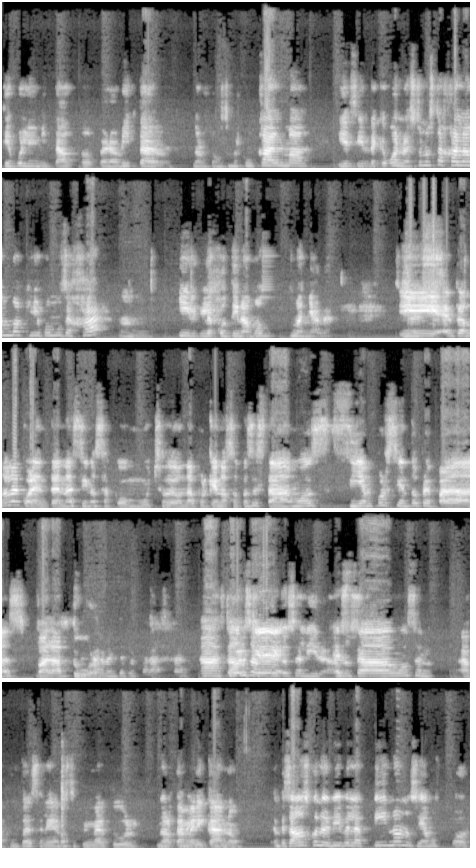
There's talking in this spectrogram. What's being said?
tiempo limitado, pero ahorita nos podemos tomar con calma y decir de que, bueno, esto no está jalando, aquí lo podemos dejar y le continuamos mañana. Y entrando a la cuarentena sí nos sacó mucho de onda porque nosotros estábamos 100% preparadas para tour. Totalmente preparadas para- Ah, estábamos a punto de salir. a nuestro- Estábamos en- a punto de salir a nuestro primer tour norteamericano. Empezamos con el Vive Latino, nos íbamos por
